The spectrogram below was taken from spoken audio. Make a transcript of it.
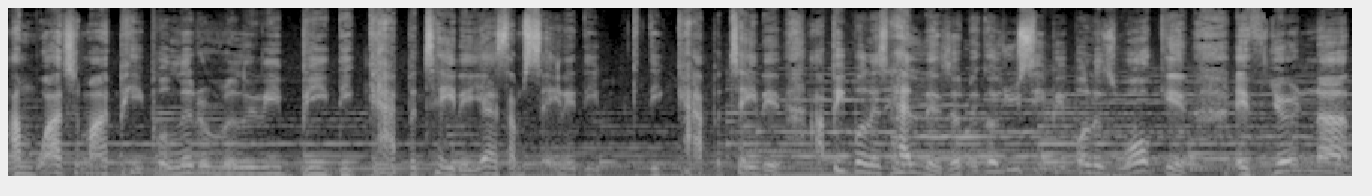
I'm watching my people literally be decapitated. Yes, I'm saying it, de- decapitated. Our people is headless because you see people is walking. If you're not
